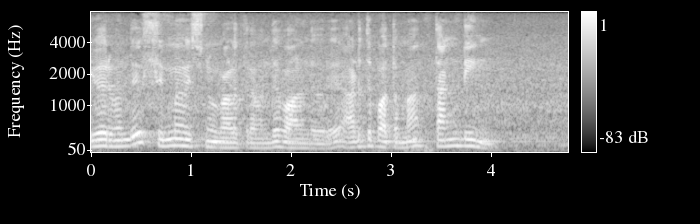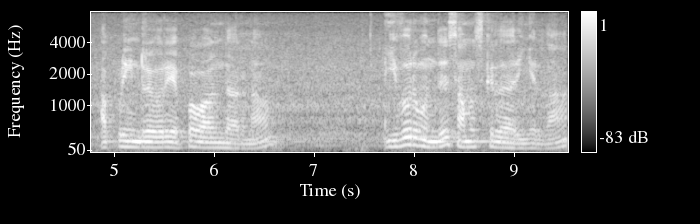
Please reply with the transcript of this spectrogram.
இவர் வந்து சிம்ம விஷ்ணு காலத்தில் வந்து வாழ்ந்தவர். அடுத்து பார்த்தோம்னா தண்டின் அப்படின்றவர் எப்போ வாழ்ந்தாருன்னா இவர் வந்து சமஸ்கிருத அறிஞர் தான்.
